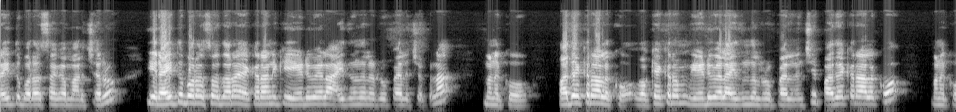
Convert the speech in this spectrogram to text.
రైతు భరోసాగా మార్చారు. ఈ రైతు భరోసా ద్వారా ఎకరానికి ఏడు వేల ఐదు వందల రూపాయల చొప్పున మనకు పది ఎకరాలకు ఒక ఎకరం ఏడు వేల ఐదు వందల రూపాయల నుంచి పది ఎకరాలకు మనకు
